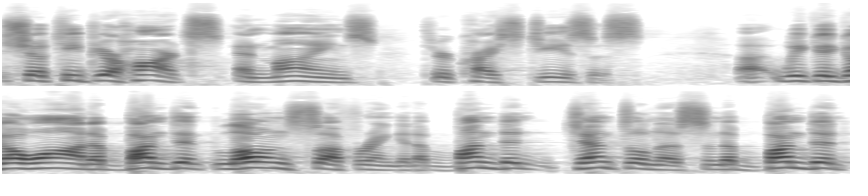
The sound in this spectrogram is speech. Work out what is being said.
shall keep your hearts and minds through Christ Jesus. Uh, we could go on abundant long suffering and abundant gentleness and abundant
